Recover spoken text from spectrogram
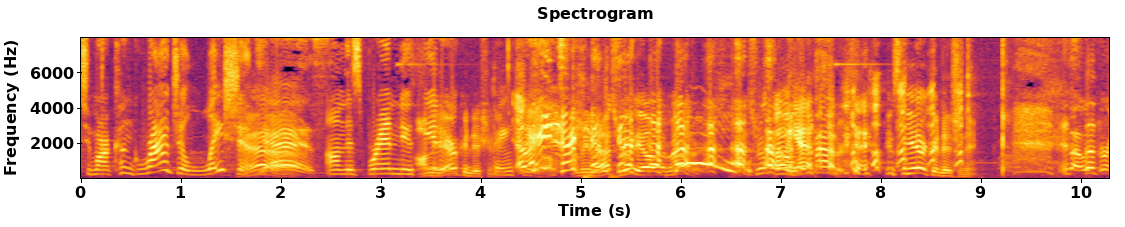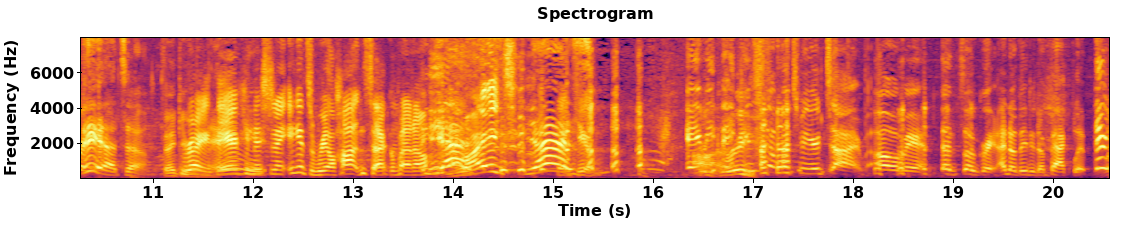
tomorrow. Congratulations Yeah. Yes. on this brand new theater. On theater. the air conditioning. Thank you. I mean, that's really all that matters. That's really all yes. that matters. It's the air conditioning. It's So the great. theater. Thank you. Right, Amy. the air conditioning. It gets real hot in Sacramento. Yes. Right? Yes. Thank you. Amy, thank you so much for your time. Oh man, that's so great. I know they did a backflip. There's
